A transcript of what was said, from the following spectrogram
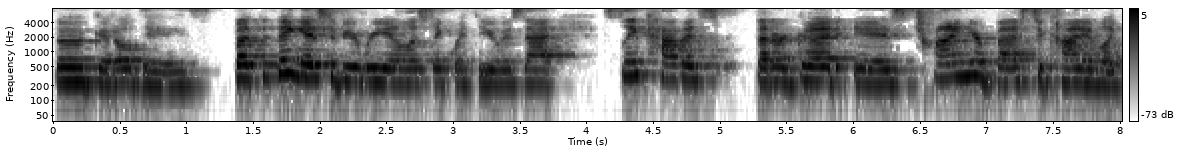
the good old days. But the thing is to be realistic with you is that sleep habits that are good is trying your best to kind of like,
